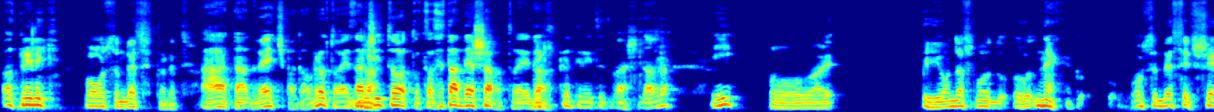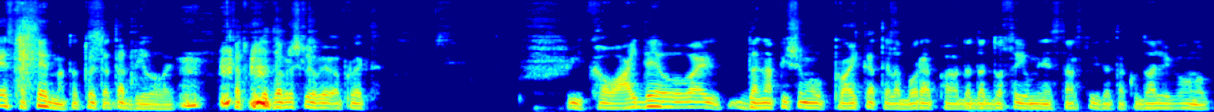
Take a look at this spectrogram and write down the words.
Otprilike. po 80, recimo. A, tad već, pa dobro, to je znači Da. to, to, to se tad dešava, to je Da. neki kontinuitet vaš, dobro? I? Ovaj, I onda smo, ne, 86. 7. To, to je tad, tad bilo, ovaj, kad smo završili ove projekte. I kao, ajde, ovaj, da napišemo projekat, elaborat, pa da, da dostavimo ministarstvu i da tako dalje, ono,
